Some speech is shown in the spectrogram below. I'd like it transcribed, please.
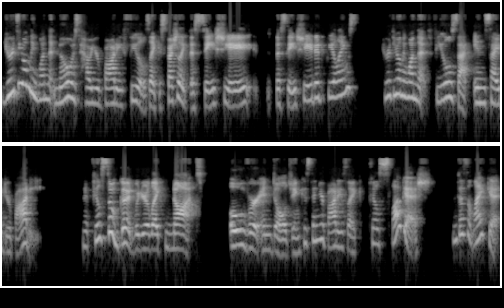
you're the only one that knows how your body feels. Like, especially like the satiate, the satiated feelings you're the only one that feels that inside your body. And it feels so good when you're like not overindulging because then your body's like feels sluggish and doesn't like it.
